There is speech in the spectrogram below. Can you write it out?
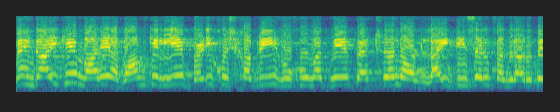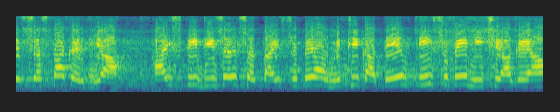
महँगाई के मारे अवाम के लिए बड़ी खुशखबरी, हुकूमत ने पेट्रोल और लाइट डीजल पंद्रह रुपए सस्ता कर दिया। हाई स्पीड डीजल सत्ताईस रुपए और मिट्टी का तेल तीस रुपए नीचे आ गया।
